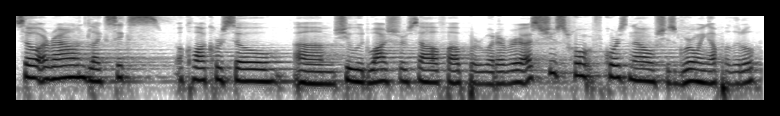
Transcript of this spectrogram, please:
So around like six o'clock or so, um, she would wash herself up or whatever. As she's, of course, now she's growing up a little.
